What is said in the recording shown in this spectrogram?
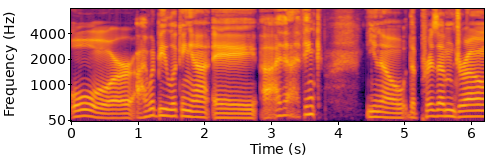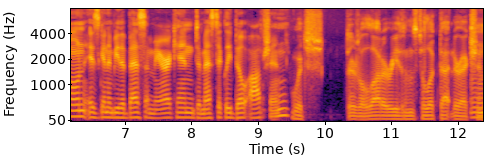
or I would be looking at a, I, I think, you know, the Prism drone is going to be the best American domestically built option. Which there's a lot of reasons to look that direction.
